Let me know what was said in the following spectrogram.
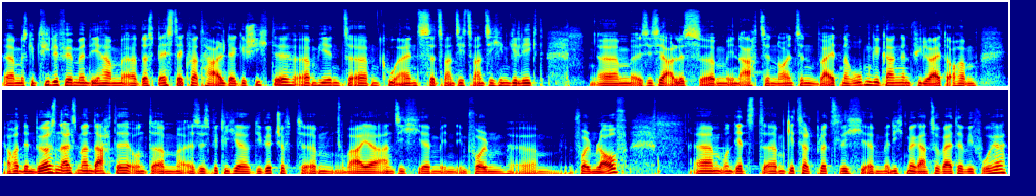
Ähm, es gibt viele Firmen, die haben äh, das beste Quartal der Geschichte hier in äh, Q1 2020 hingelegt. Es ist ja alles in 18, 19 weit nach oben gegangen, viel weiter auch an den Börsen, als man dachte. Und es ist wirklich ja, die Wirtschaft ähm, war ja an sich ähm, in, im vollen, ähm, vollen Lauf. Ähm, und jetzt ähm, geht es halt plötzlich ähm, nicht mehr ganz so weiter wie vorher.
